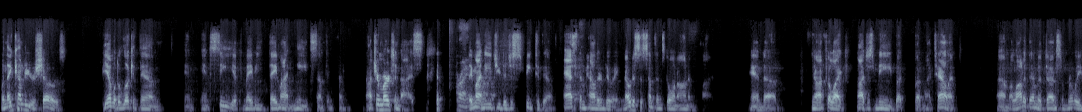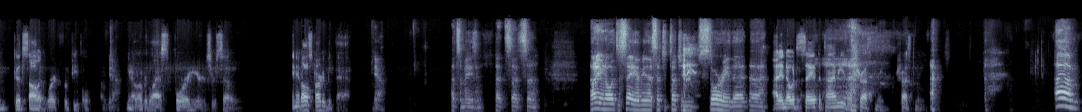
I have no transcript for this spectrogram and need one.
When they come to your shows, be able to look at them and, and see if maybe they might need something from you. Not your merchandise. Right. they might need you to just speak to them, ask yeah. them how they're doing, notice if something's going on in life. And uh, you know, I feel like not just me, but but my talent. Um, a lot of them have done some really good, solid work for people. Yeah. You know, over the last four years or so and it all started with that. Yeah, that's amazing. That's that's. Uh, I don't even know what to say. I mean, that's such a touching story that uh, I didn't know what to say at the time either. Trust me. Trust me. Um,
